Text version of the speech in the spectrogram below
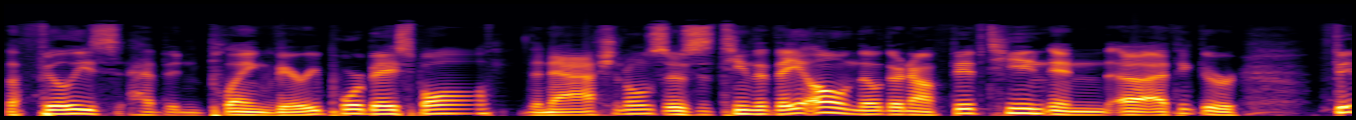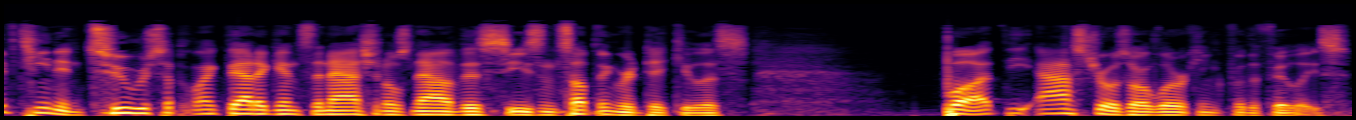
The Phillies have been playing very poor baseball. The Nationals, there's a team that they own, though they're now 15 and uh, I think they're 15 and 2 or something like that against the Nationals now this season, something ridiculous. But the Astros are lurking for the Phillies.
